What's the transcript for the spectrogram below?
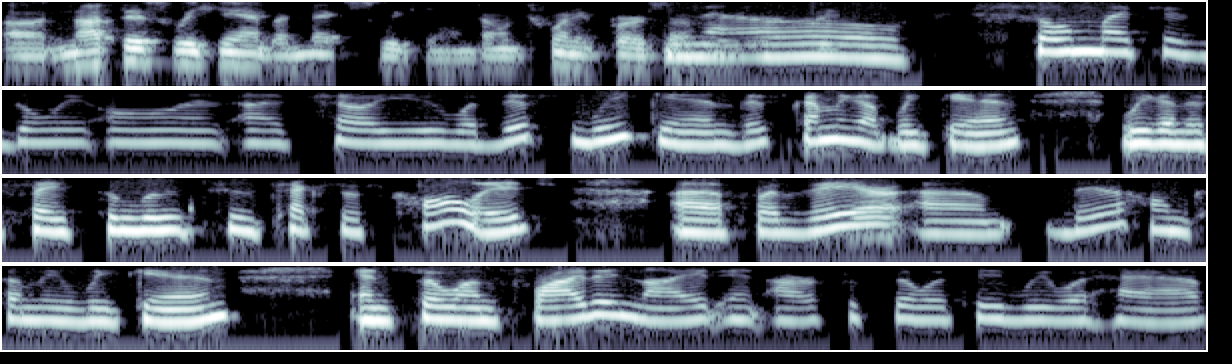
Uh, not this weekend, but next weekend on twenty first. No, so much is going on. I tell you, well, this weekend, this coming up weekend, we're going to say salute to Texas College uh, for their um, their homecoming weekend. And so on Friday night in our facility, we will have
